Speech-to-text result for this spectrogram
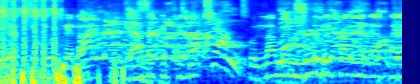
दिया किसी को ठेला यहाँ पे किसी खुला? में मुँह दिखाई नहीं जाता है।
